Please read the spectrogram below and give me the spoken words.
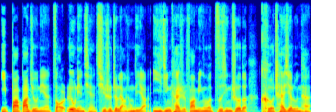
一八八九年，早六年前，其实这两兄弟啊，已经开始发明了自行车的可拆卸轮胎。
